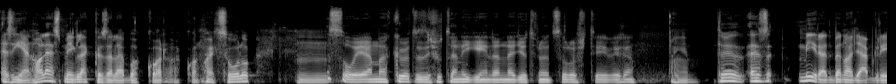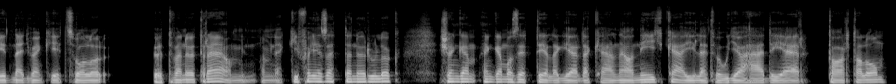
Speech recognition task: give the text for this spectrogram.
ez ilyen. Ha lesz még legközelebb, akkor, akkor majd szólok. Mm. Szóljál, mert költözés után igény lenne egy 55 szoros tévére. Igen. De ez méretben nagy upgrade, 42 szólor 55-re, aminek kifejezetten örülök, és engem, engem azért tényleg érdekelne a 4K, illetve ugye a HDR tartalom,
